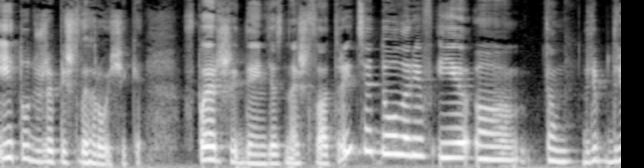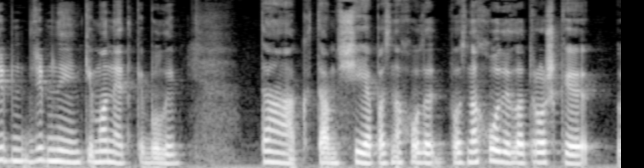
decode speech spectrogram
І тут вже пішли грошики. В перший день я знайшла 30 доларів і е, там дріб, дріб, дрібненькі монетки були. Так, там ще я познаходила, познаходила трошки. е,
